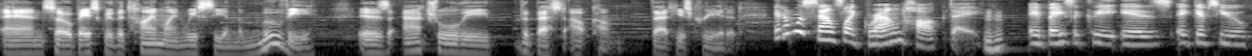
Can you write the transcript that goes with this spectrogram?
And so basically, the timeline we see in the movie is actually the best outcome that he's created. It almost sounds like Groundhog Day. Mm-hmm. It basically is, it gives you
